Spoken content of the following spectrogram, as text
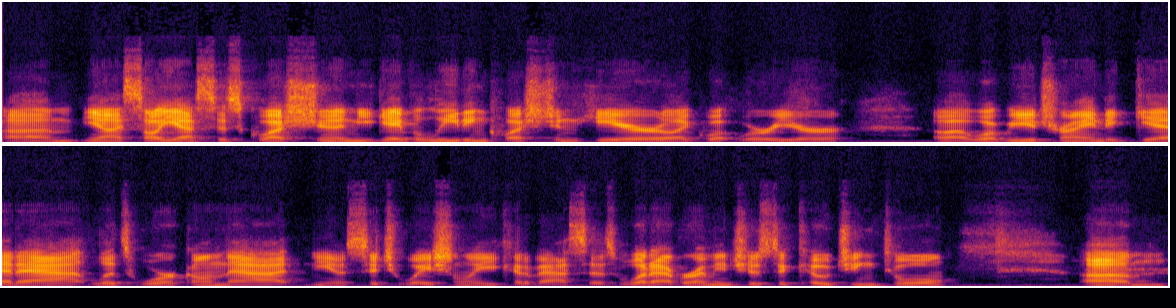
Um, you know, I saw you ask this question. You gave a leading question here. Like, what were your uh, what were you trying to get at? Let's work on that. You know, situationally, you could have asked this, whatever. I mean, it's just a coaching tool. Um,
